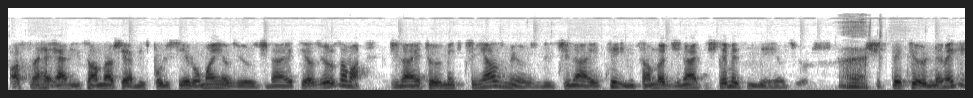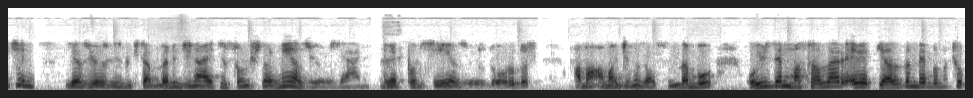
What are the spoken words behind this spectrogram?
Aslında yani insanlar şey biz polisiye roman yazıyoruz, cinayeti yazıyoruz ama cinayeti övmek için yazmıyoruz. Biz cinayeti insanlar cinayet işlemesin diye yazıyoruz. Evet. Şiddeti önlemek için yazıyoruz biz bu kitapları. Cinayetin sonuçlarını yazıyoruz yani. Evet polisiye yazıyoruz doğrudur. Ama amacımız aslında bu. O yüzden masallar evet yazdım ve bunu çok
